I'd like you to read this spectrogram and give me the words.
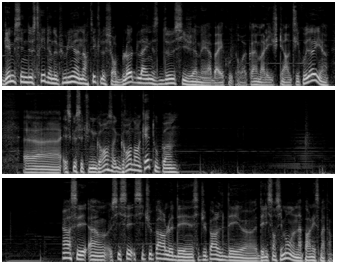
Games Industry vient de publier un article sur Bloodlines 2 si jamais. Ah bah écoute, on va quand même aller y jeter un petit coup d'œil. Euh, est-ce que c'est une grande, enquête ou pas? Ah, c'est euh, si, si tu parles des si tu parles des, euh, des licenciements, on en a parlé ce matin.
